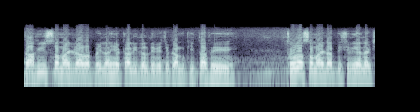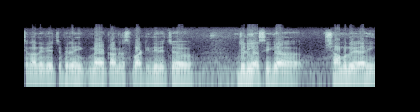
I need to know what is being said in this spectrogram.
ਕਾਫੀ ਸਮਾਂ ਜਿਹੜਾ ਵਾ ਪਹਿਲਾਂ ਅਸੀਂ ਅਕਾਲੀ ਦਲ ਦੇ ਵਿੱਚ ਕੰਮ ਕੀਤਾ ਫਿਰ ਥੋੜਾ ਸਮਾਂ ਜਿਹੜਾ ਪਿਛਲੀਆਂ ਇਲੈਕਸ਼ਨਾਂ ਦੇ ਵਿੱਚ ਫਿਰ ਅਸੀਂ ਮੈਂ ਕਾਂਗਰਸ ਪਾਰਟੀ ਦੇ ਵਿੱਚ ਜਿਹੜੀਆਂ ਸੀਗਾ ਸ਼ਾਮਲ ਹੋਇਆ ਸੀ।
